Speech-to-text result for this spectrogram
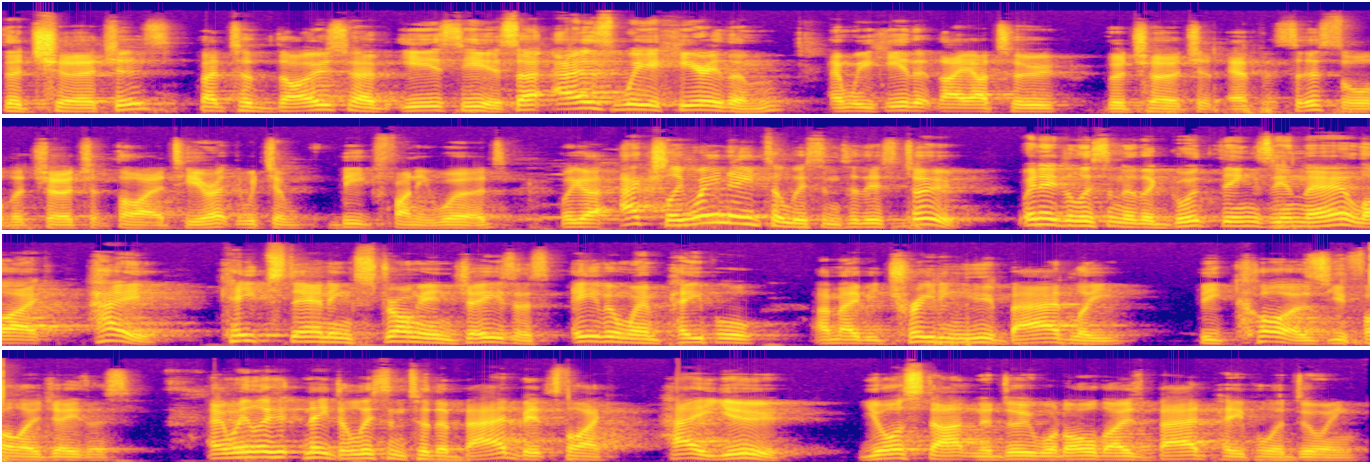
the churches, but to those who have ears to hear. So as we hear them, and we hear that they are to the church at Ephesus or the church at Thyatira, which are big funny words, we go, actually, we need to listen to this too. We need to listen to the good things in there, like, hey, keep standing strong in Jesus, even when people are maybe treating you badly because you follow Jesus. And we li- need to listen to the bad bits like, hey, you, you're starting to do what all those bad people are doing.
